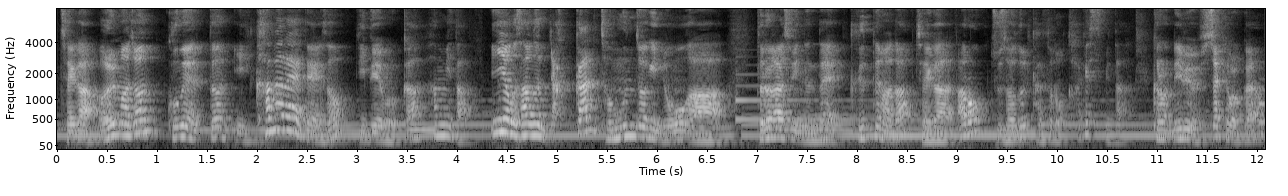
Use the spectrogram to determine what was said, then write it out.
제가 얼마 전 구매했던 이 카메라에 대해서 리뷰해볼까 합니다. 이 영상은 약간 전문적인 용어가 들어갈 수 있는데 그때마다 제가 따로 주석을 달도록 하겠습니다. 그럼 리뷰 시작해볼까요?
